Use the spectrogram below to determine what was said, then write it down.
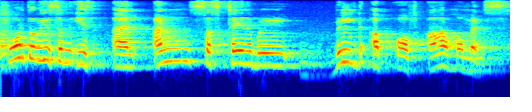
fourth reason is an unsustainable build up of armaments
